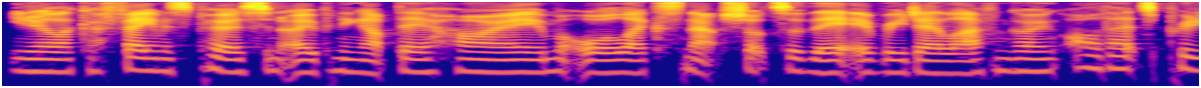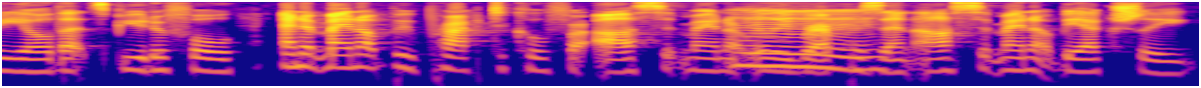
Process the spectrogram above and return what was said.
you know, like a famous person opening up their home or like snapshots of their everyday life and going, oh, that's pretty, oh, that's beautiful. And it may not be practical for us. It may not really mm. represent us. It may not be actually,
